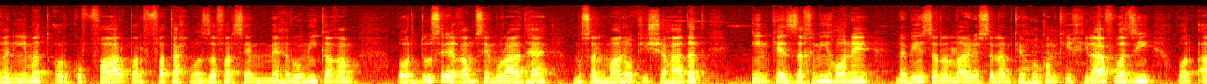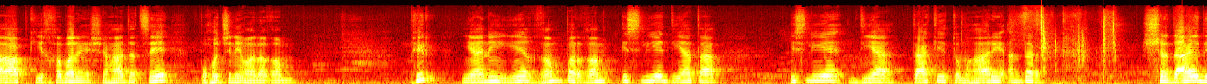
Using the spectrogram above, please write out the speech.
غنیمت اور کفار پر فتح و ظفر سے محرومی کا غم، اور دوسرے غم سے مراد ہے مسلمانوں کی شہادت، ان کے زخمی ہونے، نبی صلی اللہ علیہ وسلم کے حکم کی خلاف ورزی اور آپ کی خبر شہادت سے پہنچنے والا غم۔ پھر یعنی یہ غم پر غم اس لیے دیا تھا، اس لیے دیا تاکہ تمہارے اندر شدائد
